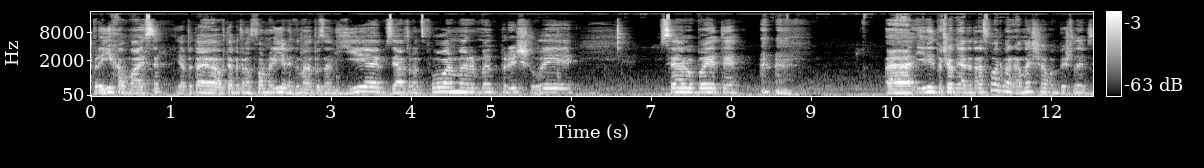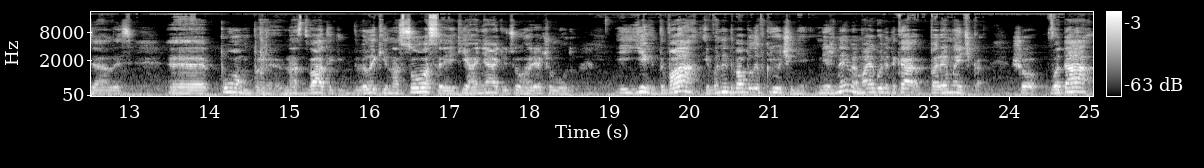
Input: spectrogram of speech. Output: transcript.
Приїхав майстер. Я питаю, а в тебе трансформер є? Він до мене позвонив, є, взяв трансформер, ми прийшли все робити. Е, і він почав міняти трансформер, а ми з шефом пішли, взялись. Е, помпи. У нас два такі великі насоси, які ганяють у цю гарячу воду. І їх два, і вони два були включені. Між ними має бути така перемичка, що вода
